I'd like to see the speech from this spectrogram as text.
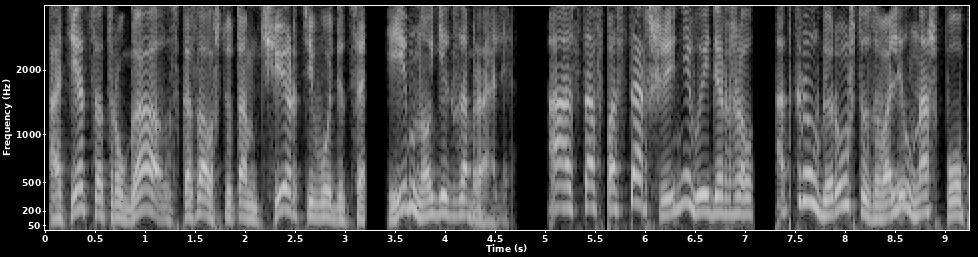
Отец отругал, сказал, что там черти водятся, и многих забрали. А став постарше, не выдержал, открыл дыру, что завалил наш поп,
